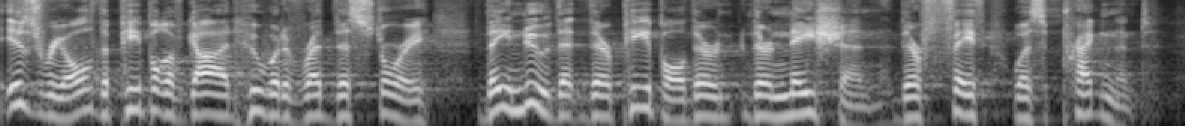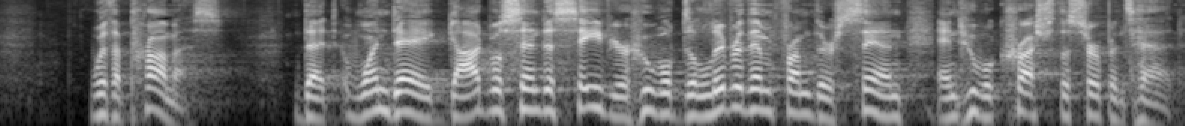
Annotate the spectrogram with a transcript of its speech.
Israel, the people of God who would have read this story, they knew that their people, their, their nation, their faith was pregnant with a promise that one day God will send a Savior who will deliver them from their sin and who will crush the serpent's head.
